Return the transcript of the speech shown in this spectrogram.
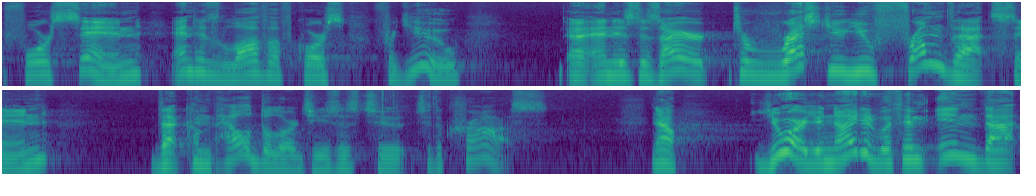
for sin and his love, of course, for you Uh, and his desire to rescue you from that sin that compelled the Lord Jesus to, to the cross. Now, you are united with him in that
